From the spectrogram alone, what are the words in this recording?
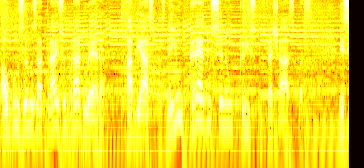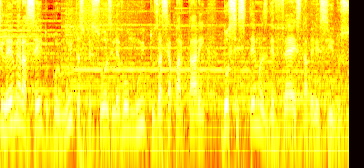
Alguns anos atrás o brado era, abre aspas, nenhum credo senão Cristo, fecha aspas. Esse lema era aceito por muitas pessoas e levou muitos a se apartarem dos sistemas de fé estabelecidos.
